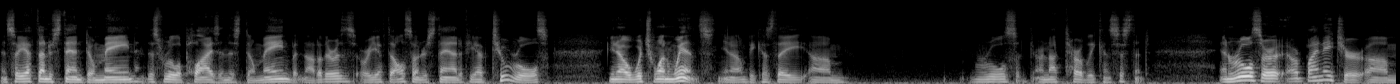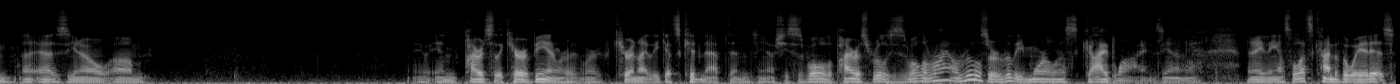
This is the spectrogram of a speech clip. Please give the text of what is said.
And so you have to understand domain. This rule applies in this domain, but not others. Or you have to also understand if you have two rules, you know which one wins. You know because they um, rules are not terribly consistent, and rules are, are by nature, um, as you know. Um, in Pirates of the Caribbean, where, where Keira Knightley gets kidnapped, and you know she says, "Well, the pirates' rules." She says, "Well, the ri- rules are really more or less guidelines, you know, than anything else." Well, that's kind of the way it is,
